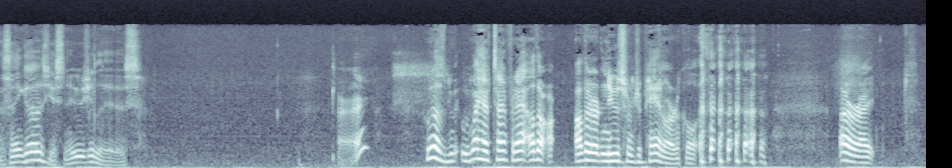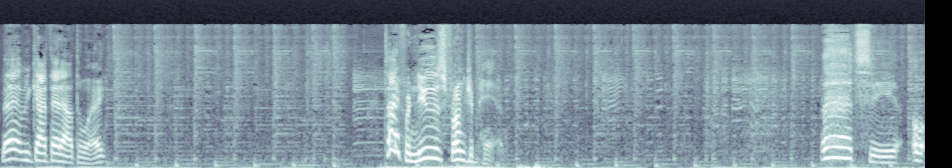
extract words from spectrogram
As the goes, you snooze, you lose. All right. Who knows? We might have time for that other other news from Japan article. All right. Now that we got that out the way. Time for news from Japan. Let's see. Oh,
